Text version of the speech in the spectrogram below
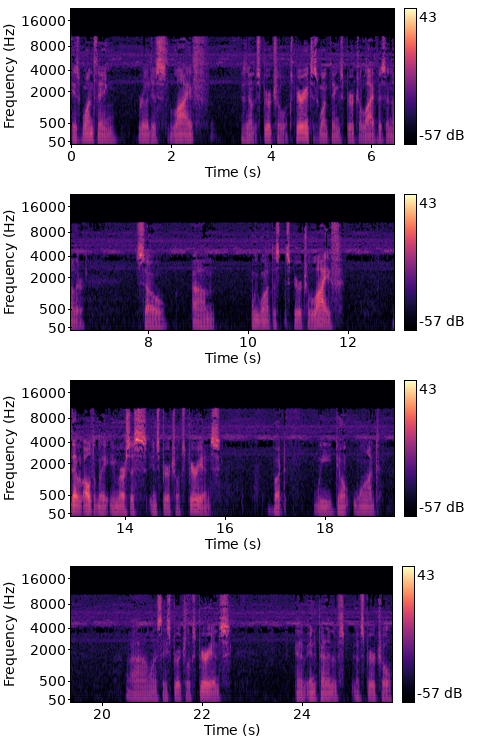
is one thing, religious life is another. Spiritual experience is one thing, spiritual life is another. So um, we want this spiritual life that will ultimately immerse us in spiritual experience, but we don't want, uh, I want to say, spiritual experience kind of independent of, of spiritual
